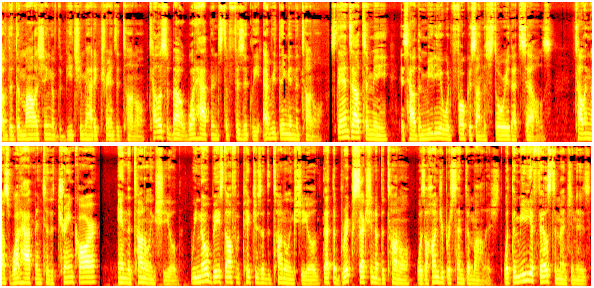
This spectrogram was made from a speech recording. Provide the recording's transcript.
of the demolishing of the Beach-U-Matic Transit Tunnel tell us about what happens to physically everything in the tunnel. Stands out to me is how the media would focus on the story that sells, telling us what happened to the train car and the tunneling shield. We know based off of pictures of the tunneling shield that the brick section of the tunnel was 100% demolished. What the media fails to mention is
